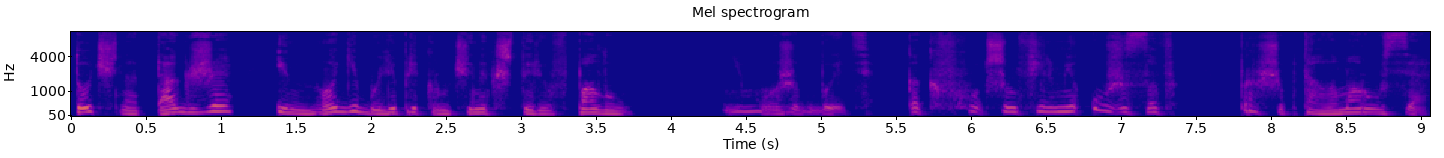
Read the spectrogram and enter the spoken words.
Точно так же и ноги были прикручены к штырю в полу. «Не может быть, как в худшем фильме ужасов», — прошептала Маруся.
